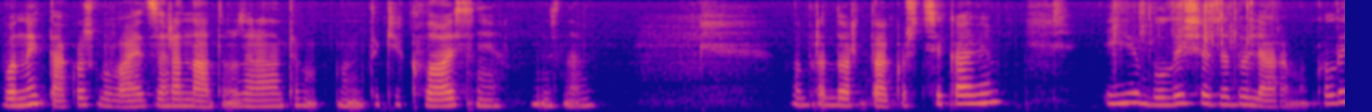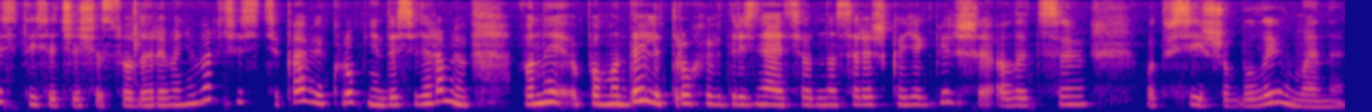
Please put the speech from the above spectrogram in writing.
Вони також бувають з гранатом. З гранатом вони такі класні. Не знаю. Лабрадор також цікаві. І були ще за долярами. Колись 1600 гривень вартість, цікаві, крупні 10 грамів. Вони по моделі трохи відрізняються одна сережка як більше, але це от всі, що були в мене,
